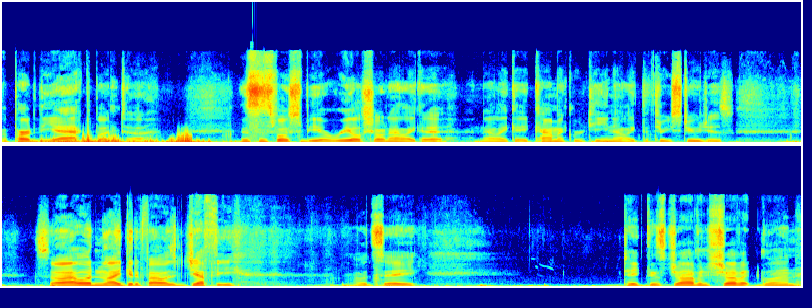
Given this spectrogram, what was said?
a part of the act. But uh, this is supposed to be a real show, not like a not like a comic routine, not like the Three Stooges. So I wouldn't like it if I was Jeffy. I would say, take this job and shove it, Glenn.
